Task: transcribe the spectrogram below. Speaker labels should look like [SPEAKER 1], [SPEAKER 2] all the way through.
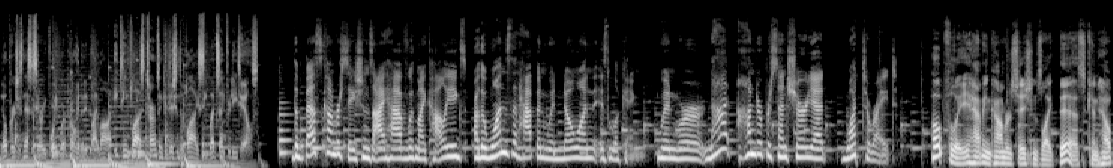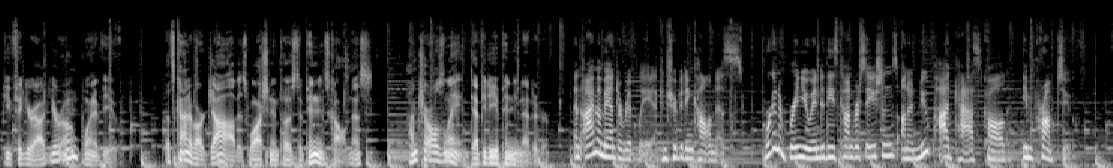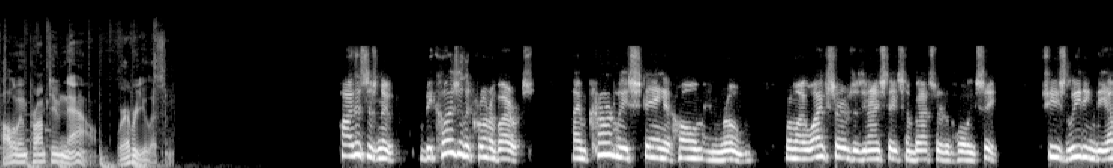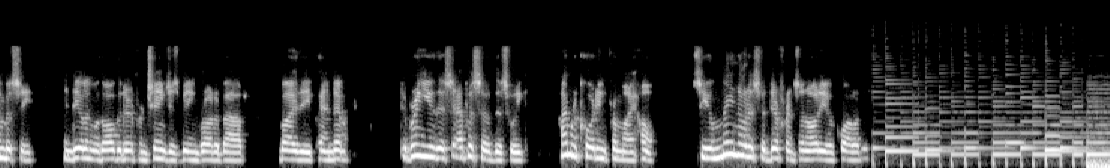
[SPEAKER 1] No purchase necessary. Void where prohibited by law. 18 plus terms and conditions apply. See website for details.
[SPEAKER 2] The best conversations I have with my colleagues are the ones that happen when no one is looking, when we're not 100% sure yet what to write.
[SPEAKER 3] Hopefully, having conversations like this can help you figure out your own point of view. That's kind of our job as Washington Post opinions columnists. I'm Charles Lane, Deputy Opinion Editor.
[SPEAKER 2] And I'm Amanda Ripley, a contributing columnist. We're going to bring you into these conversations on a new podcast called Impromptu.
[SPEAKER 3] Follow Impromptu now, wherever you listen.
[SPEAKER 4] Hi, this is Newt. Because of the coronavirus, I am currently staying at home in Rome, where my wife serves as the United States ambassador to the Holy See. She's leading the embassy in dealing with all the different changes being brought about by the pandemic. To bring you this episode this week, I'm recording from my home, so you may notice a difference in audio quality.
